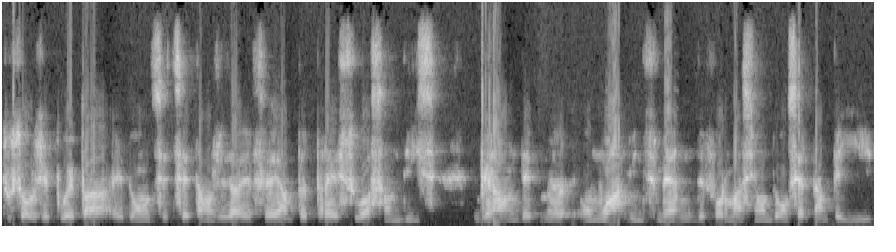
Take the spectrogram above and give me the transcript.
tout seul je pouvais pas et dans ces 7 ans je avais fait à peu près 70 grandes euh, au moins une semaine de formation dans certains pays.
